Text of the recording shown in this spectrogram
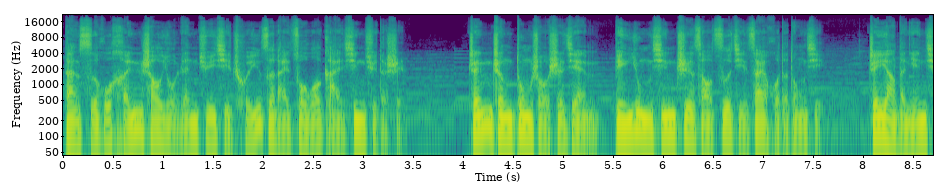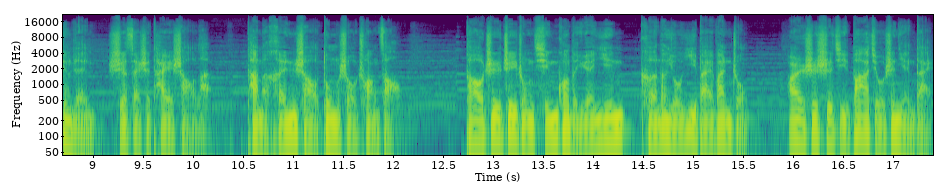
但似乎很少有人举起锤子来做我感兴趣的事，真正动手实践并用心制造自己在乎的东西，这样的年轻人实在是太少了。他们很少动手创造，导致这种情况的原因可能有一百万种。二十世纪八九十年代，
